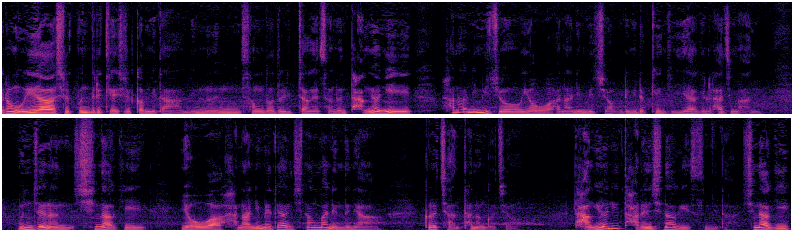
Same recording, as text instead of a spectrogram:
여러분 의아하실 분들이 계실 겁니다. 믿는 성도들 입장에서는 당연히 하나님이죠. 여호와 하나님이죠. 우리 이렇게 이제 이야기를 하지만 문제는 신학이 여호와 하나님에 대한 신학만 있느냐? 그렇지 않다는 거죠. 당연히 다른 신학이 있습니다. 신학이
